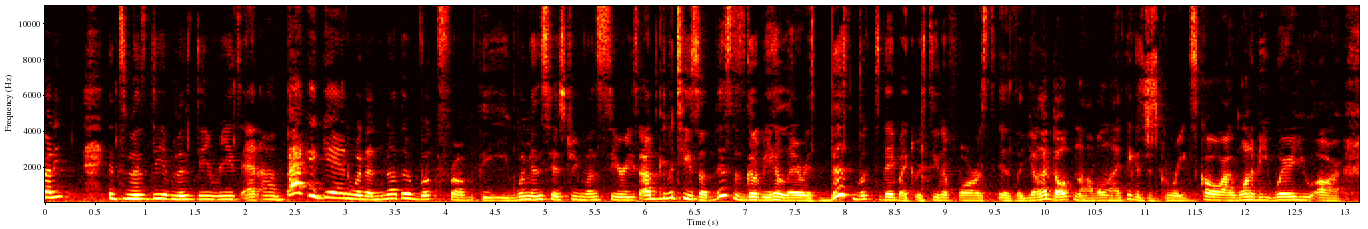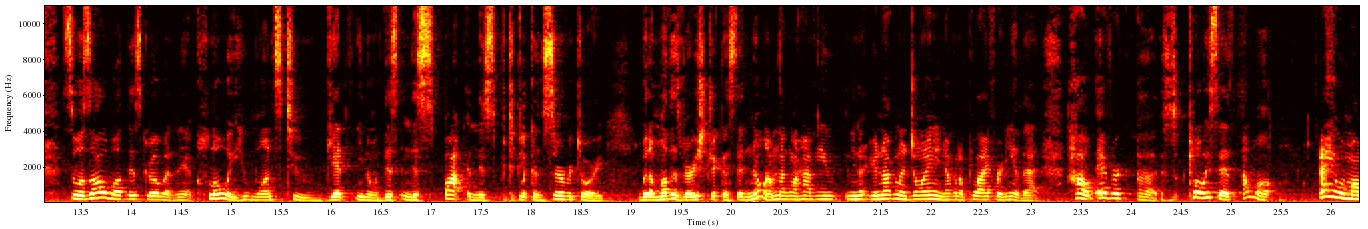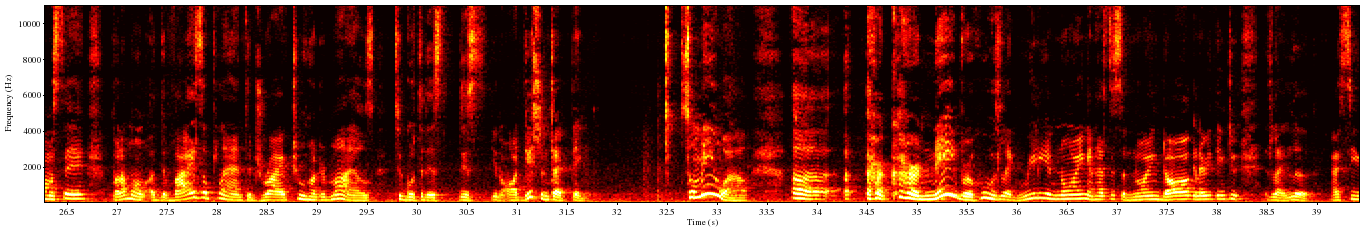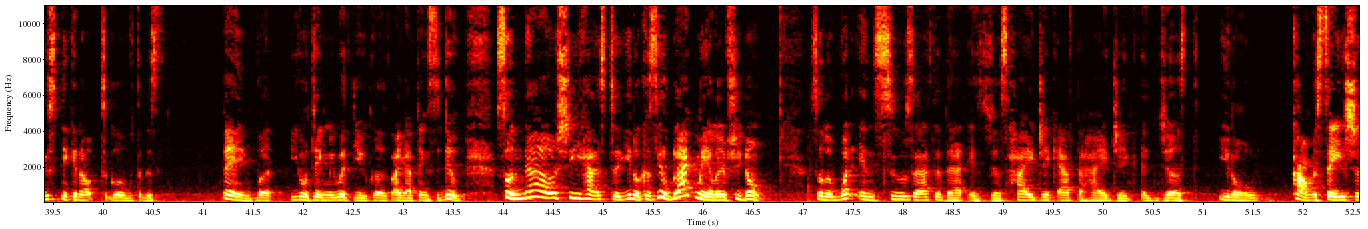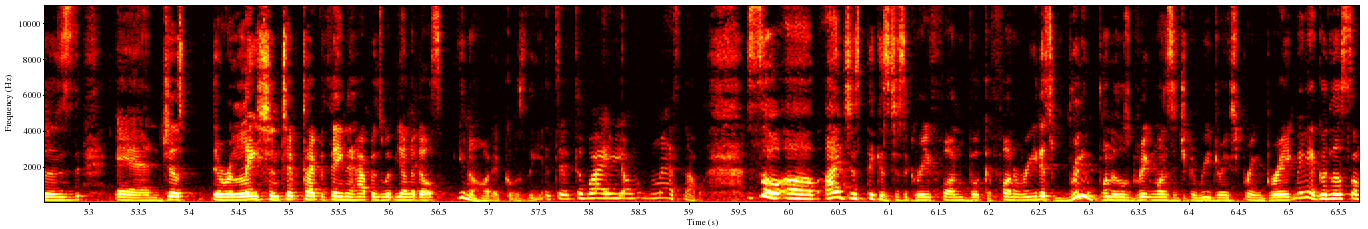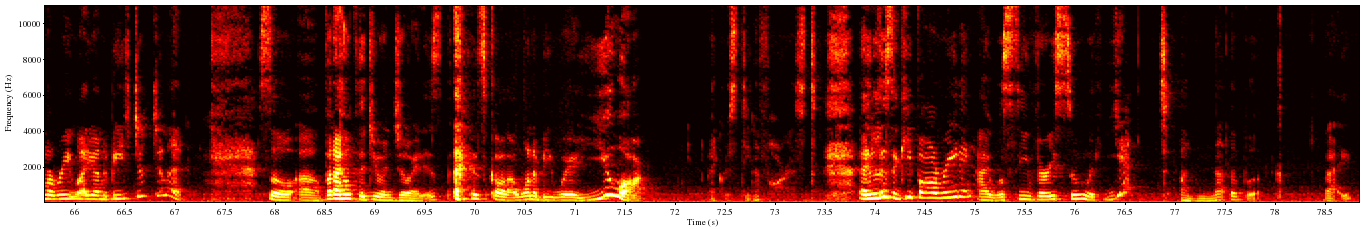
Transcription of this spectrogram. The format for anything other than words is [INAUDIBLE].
everybody. It's Miss D of Miss D Reads, and I'm back again with another book from the Women's History Month series. I'll give it to you, so this is going to be hilarious. This book today by Kristina Forest is a young adult novel, and I think it's just great. It's called I Want to Be Where You Are. So it's all about this girl by the name of Chloe who wants to get, you know, this in this spot in this particular conservatory. But her mother's very strict and said, no, I'm not going to have you, you know, you're not going to join, you're not going to apply for any of that. However, uh, Chloe says, I'm going to I hear what mama said, but I'm gonna devise a plan to drive 200 miles to go to this, this, you know, audition type thing. So meanwhile, uh, her her neighbor, who's like really annoying and has this annoying dog and everything too, is like, look, I see you sneaking out to go to this thing, but you're gonna take me with you because I got things to do. So now she has to, you know, because he'll blackmail her if she don't. So the, what ensues after that is just hijink after hijink and just, you know, conversations and just the relationship type of thing that happens with young adults. You know how that goes. The, a YA young romance novel. So um, I just think it's just a great fun book, a fun read. It's really one of those great ones that you can read during spring break. Maybe a good little summer read while you're on the beach, just chilling. So, uh, but I hope that you enjoyed it. It's, [LAUGHS] it's called I Want to Be Where You Are by Kristina Forest. And listen, keep on reading. I will see you very soon with yet another book. Bye.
